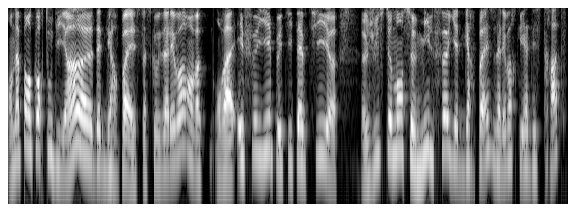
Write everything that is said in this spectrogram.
on n'a pas encore tout dit hein, euh, d'Edgar Paes, parce que vous allez voir, on va, on va effeuiller petit à petit euh, euh, justement ce millefeuille Edgar Paes. Vous allez voir qu'il y a des strates.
